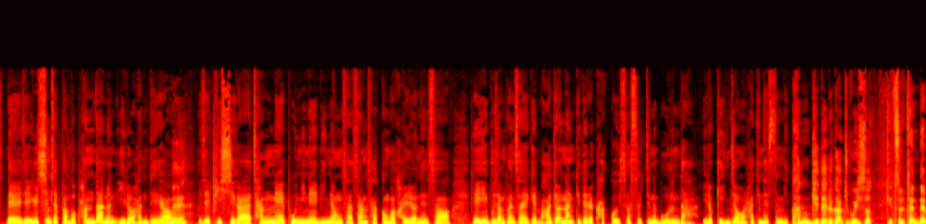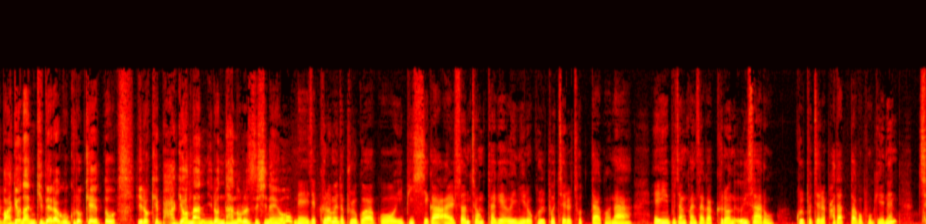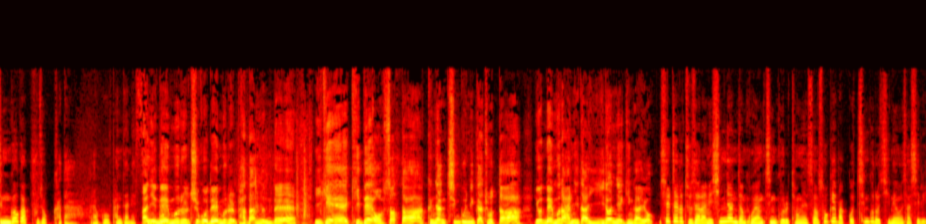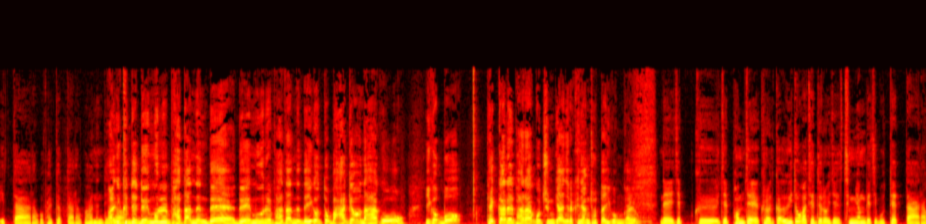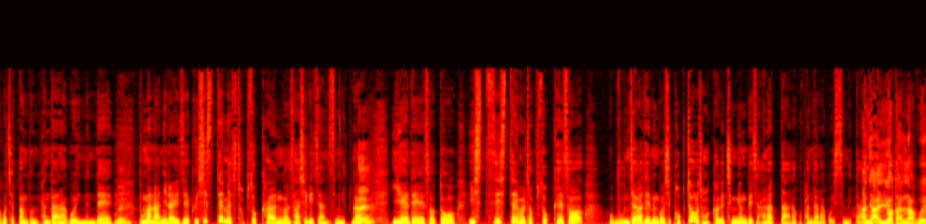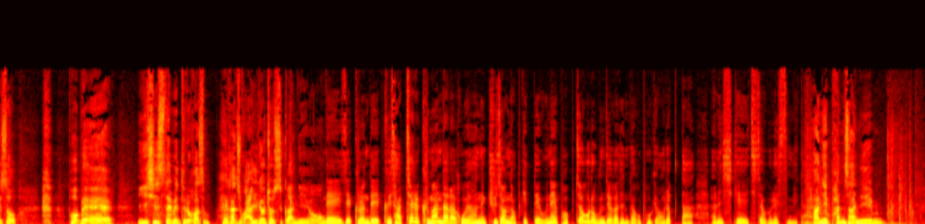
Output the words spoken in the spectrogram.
네, 이제 1심 재판부 판단은 이러한데요. 네. 이제 B 씨가 장래 본인의 민영 사상 사건과 관련해서 A 부장 판사에게 막연한 기대를 갖고 있었을지는 모른다. 이렇게 인정을 하긴 했습니다. 큰 기대를 가지고 있었을 텐데 막연한 기대라고 그렇게 또 이렇게 막연한 이런 단어를 쓰시네요. 네, 이제 그럼에도 불구하고 이 B 씨가 알선 청탁의 의미로 골프채를 줬다거나 A 부장 판사가 그런 의사로 골프채를 받았다고 보기에는 증거가 부족하다라고 판단했습니다. 아니 뇌물을 주고 뇌물을 받았는데 이게 기대 없었다. 그냥 친구니까 줬다. 이건 뇌물 아니다. 이런 얘기인가요? 실제로 두 사람이 10년 전 고향 친구를 통해서 소개받고 친구로 지내온 사실이 있다라고 밝혔다라고 하는데요. 아니 근데 뇌물을 받았는데 뇌물을 받았는데 이건 또 막연하고 이거 뭐 대가를 바라고 준 게 아니라 그냥 줬다 이건가요? 네, 이제 그 이제 범죄 그러니까 의도가 제대로 이제 증명되지 못했다라고 재판부는 판단하고 있는데 네. 뿐만 아니라 이제 그 시스템에서 접속한 건 사실이지 않습니까? 네. 이에 대해서도 이 시스템을 접속해서 문제가 되는 것이 법적으로 정확하게 증명되지 않았다라고 판단하고 있습니다. 아니 알려달라고 해서 법에 이 시스템에 들어가서 해가지고 알려줬을 거 아니에요. 네, 이제 그런데 그 자체를 금한다라고 하는 규정이 없기 때문에 법적으로 문제가 된다고 보기 어렵다라는 식의 지적을 했습니다. 아니 판사님.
